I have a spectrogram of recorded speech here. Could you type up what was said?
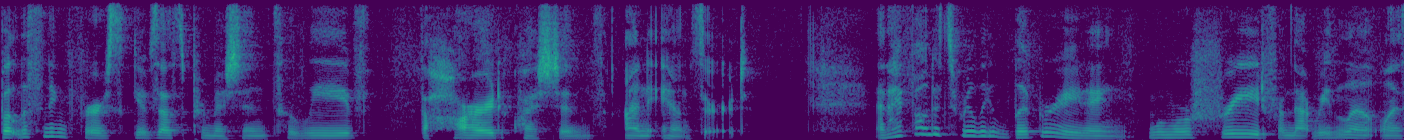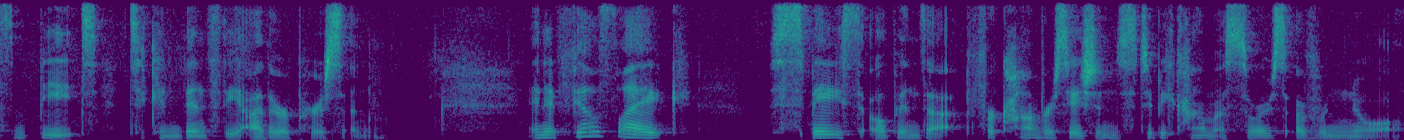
But listening first gives us permission to leave the hard questions unanswered. And I found it's really liberating when we're freed from that relentless beat to convince the other person. And it feels like space opens up for conversations to become a source of renewal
